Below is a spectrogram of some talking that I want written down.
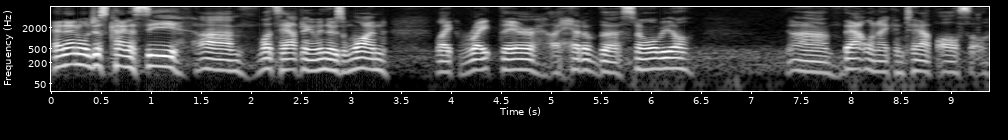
And then we'll just kind of see um, what's happening. I mean, there's one like right there ahead of the snowmobile. Um, that one I can tap also.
